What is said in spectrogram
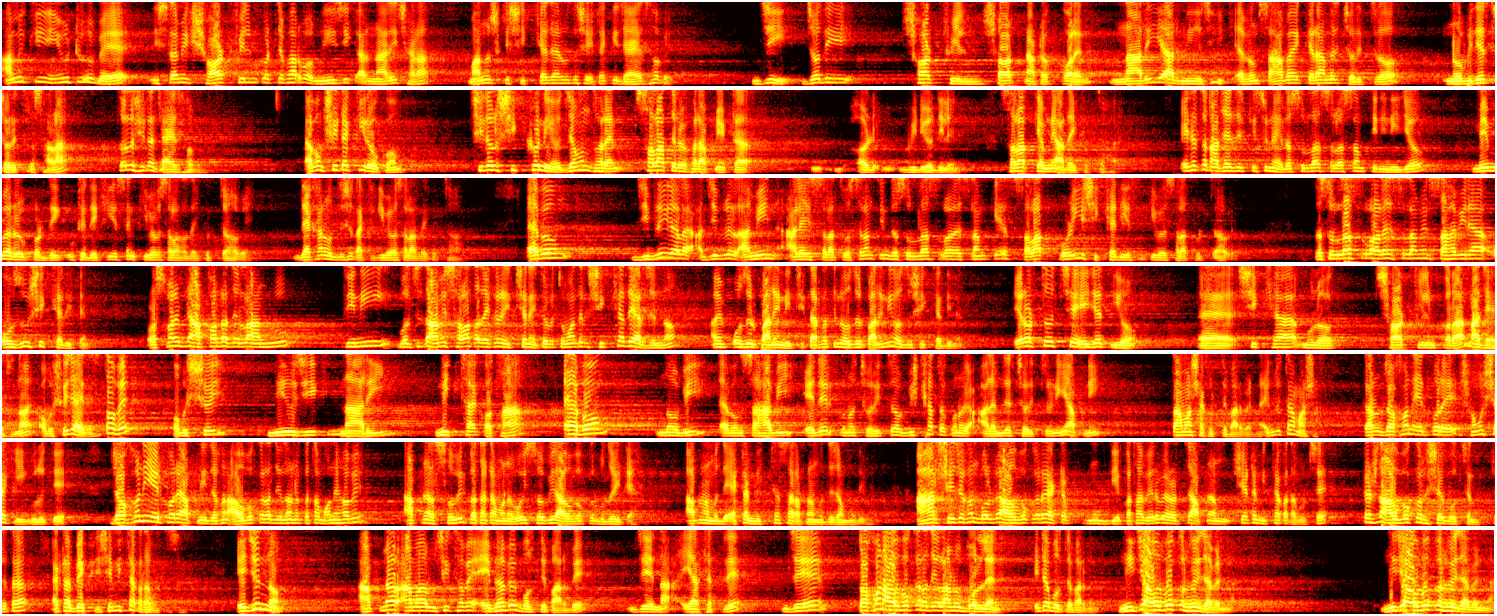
আমি কি ইউটিউবে ইসলামিক শর্ট ফিল্ম করতে পারব? মিউজিক আর নারী ছাড়া মানুষকে শিক্ষা দেওয়ার উদ্দেশ্যে এটা কি জায়েজ হবে? জি, যদি শর্ট ফিল্ম, শর্ট নাটক করেন, নারী আর মিউজিক এবং সাহাবায় কেরামের চরিত্র, নবীদের চরিত্র ছাড়া, তাহলে সেটা জায়েজ হবে। এবং সেটা কীরকম সেটা হলো শিক্ষণীয়। যেমন ধরেন, সলাতের ব্যাপারে আপনি একটা ভিডিও দিলেন। সলাৎ কেমনি আদায় করতে হয়? এটা তো নাজাইজের কিছু নেই। রসুল্লাহ সাল্লাহ আসলাম তিনি নিজেও মেম্বারের উপর উঠে দেখিয়েছেন কীভাবে সালাত আদায় করতে হবে। দেখানোর উদ্দেশ্যে তাকে কীভাবে সালাত আদায় করতে হবে। এবং জিবরিল আলা জিবরুল আমিন আলহ সালাতাম তিনি রসুল্লাহ সাল্লাহ ইসলামকে সালাত পড়িয়ে শিক্ষা দিয়েছেন কীভাবে সালাত করতে হবে। রসুল্লাহ সাল্লাহ আলাইস্লামের সাহাবিরা অজু শিক্ষা দিতেন। ওসমান ইবনে আফান রাদিল্লাহ আনহু তিনি বলছেন যে, আমি সালাত আদায় করার ইচ্ছে নেই, তবে তোমাদের শিক্ষা দেওয়ার জন্য আমি অজুর পানি নিচ্ছি। তারপর তিনি অজুর পানি নিয়ে অজু শিক্ষা দিলেন। এর অর্থ হচ্ছে এই জাতীয় শিক্ষামূলক শর্ট ফিল্ম করা না জায়েজ নয়, অবশ্যই জায়েজ তবে অবশ্যই মিউজিক, নারী, মিথ্যা কথা এবং নবী এবং সাহাবি এদের কোনো চরিত্র, বিখ্যাত কোনো আলেমদের চরিত্র নিয়ে আপনি তামাশা করতে পারবেন না। এগুলি তামাশা। কারণ যখন এরপরে সমস্যা কি এগুলিতে? যখনই এরপরে আপনি, যখন আবুবকর দিলানোর কথা মনে হবে, আপনার ছবির কথাটা মনে হবে, ওই ছবির আবুবকর বোধ এটা। আপনার মধ্যে একটা মিথ্যা সার আপনার মধ্যে জন্ম দেবে। আর সে যখন বলবে আবুবকরের একটা মুখ দিয়ে কথা বেরোবে হচ্ছে আপনার সে একটা মিথ্যা কথা বলছে। কারণ সেটা আবুবকর সে বলছে না, সেটা একটা ব্যক্তি, সে মিথ্যা কথা বলতেছে। এই জন্য আপনার আমার উচিত হবে এইভাবে বলতে পারবে যে না, ইয়ার ক্ষেত্রে যে তখন আবুবকর দিলানু বললেন, এটা বলতে পারবেন নিজে আবুবকর হয়ে যাবেন না। নিজে অবকর হয়ে যাবেন না।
